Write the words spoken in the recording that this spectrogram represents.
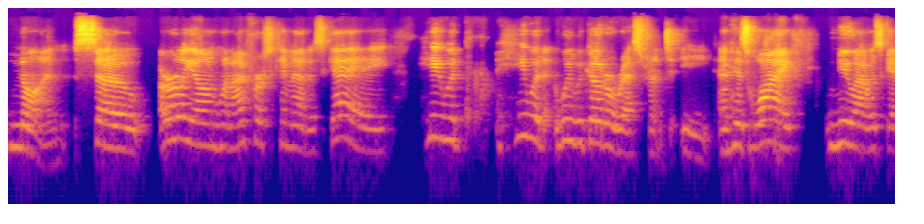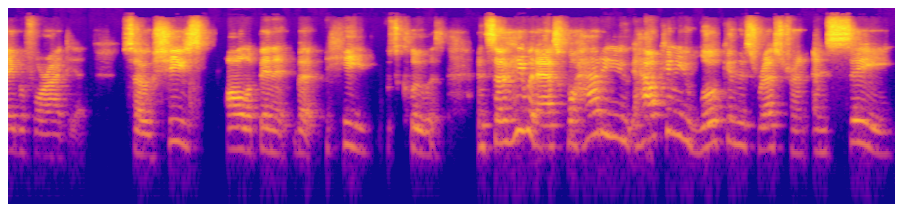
none. So early on, when I first came out as gay, he would he would we would go to a restaurant to eat, and his wife knew I was gay before I did. So she's all up in it, but he was clueless. And so he would ask, well, how do you, how can you look in this restaurant and see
